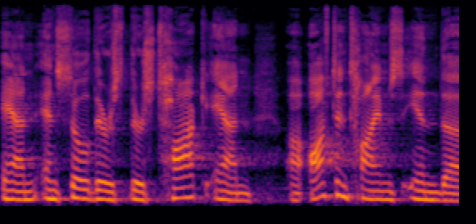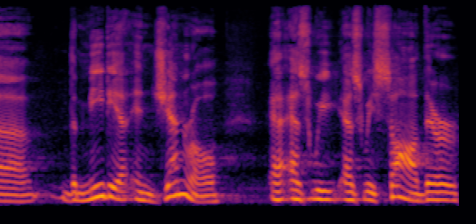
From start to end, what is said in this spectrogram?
and, and so there's, there's talk, and uh, oftentimes in the, the media in general, as we, as we saw, there,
